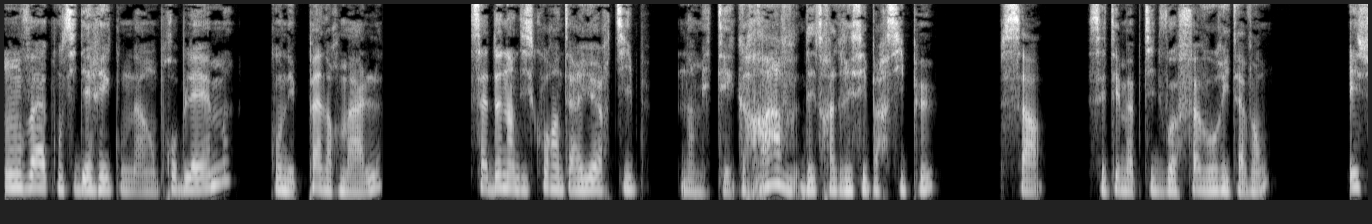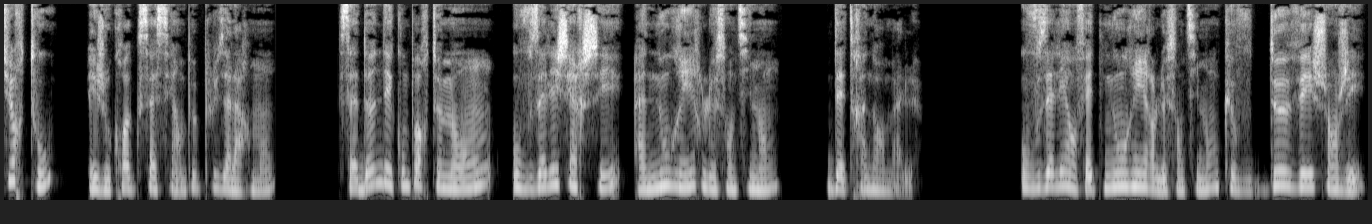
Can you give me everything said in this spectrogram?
on va considérer qu'on a un problème, qu'on n'est pas normal. Ça donne un discours intérieur type non mais t'es grave d'être agressé par si peu. Ça, c'était ma petite voix favorite avant. Et surtout, et je crois que ça c'est un peu plus alarmant, ça donne des comportements où vous allez chercher à nourrir le sentiment d'être anormal. Où vous allez en fait nourrir le sentiment que vous devez changer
